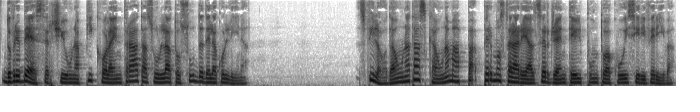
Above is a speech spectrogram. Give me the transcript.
Dovrebbe esserci una piccola entrata sul lato sud della collina. Sfilò da una tasca una mappa per mostrare al sergente il punto a cui si riferiva.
